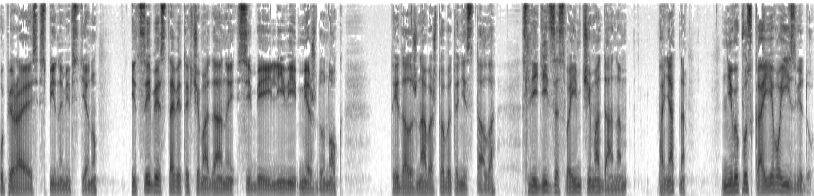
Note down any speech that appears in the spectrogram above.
упираясь спинами в стену, и Циби ставит их чемоданы себе и Ливи между ног. Ты должна во что бы то ни стало следить за своим чемоданом. Понятно? Не выпускай его из виду.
